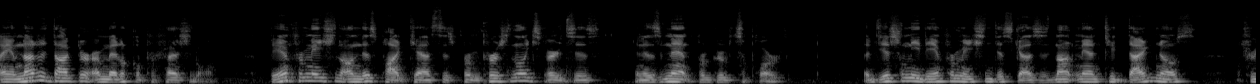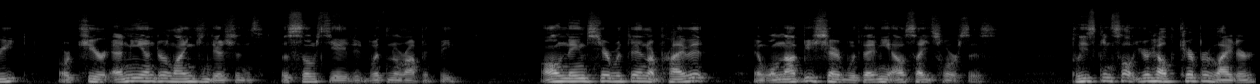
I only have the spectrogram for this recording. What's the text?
I am not a doctor or medical professional. The information on this podcast is from personal experiences and is meant for group support. Additionally, the information discussed is not meant to diagnose, treat, or cure any underlying conditions associated with neuropathy. All names here within are private and will not be shared with any outside sources. Please consult your healthcare provider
